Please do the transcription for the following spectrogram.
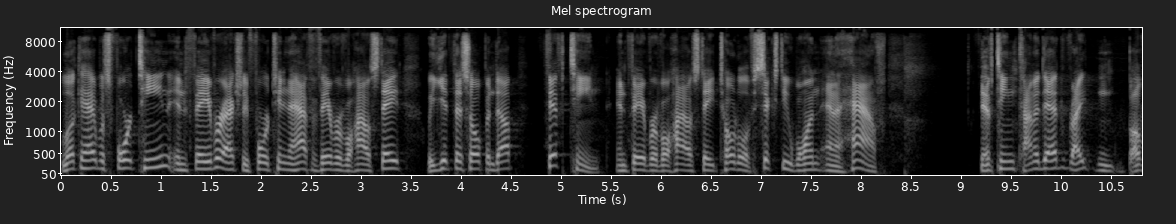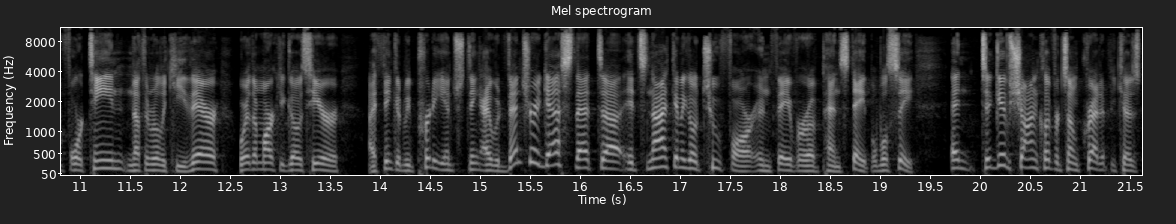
look ahead was 14 in favor, actually 14 and a half in favor of Ohio State. We get this opened up. 15 in favor of Ohio State, total of 61 and a half. 15 kind of dead, right? above 14, nothing really key there. Where the market goes here, I think it'd be pretty interesting. I would venture a guess that uh, it's not going to go too far in favor of Penn State, but we'll see. And to give Sean Clifford some credit, because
